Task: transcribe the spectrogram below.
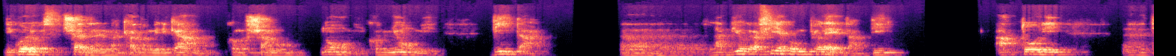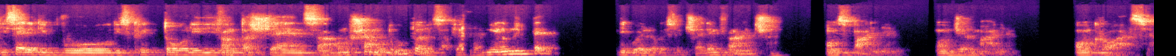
di quello che succede nel mercato americano, conosciamo nomi, cognomi, vita, eh, la biografia completa di attori eh, di serie tv, di scrittori, di fantascienza, conosciamo tutto e non sappiamo niente di quello che succede in Francia, o in Spagna, o in Germania, o in Croazia,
